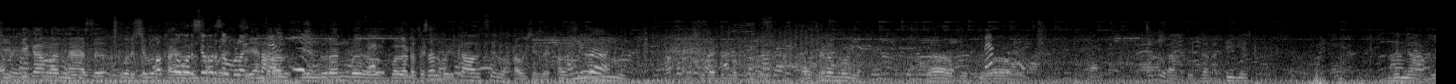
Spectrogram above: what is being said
शेती कामाला नाही असं वर्षभर फक्त वर्षभर सांभाळायचं. सांभाळायचं. बेंदुरान- बेंदुरान ब- बगाडासाठी बैल. का औषध औषधासाठी म्हणून औषधासाठी फक्त बैल. चालते चला ठीक आहे धन्यवाद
